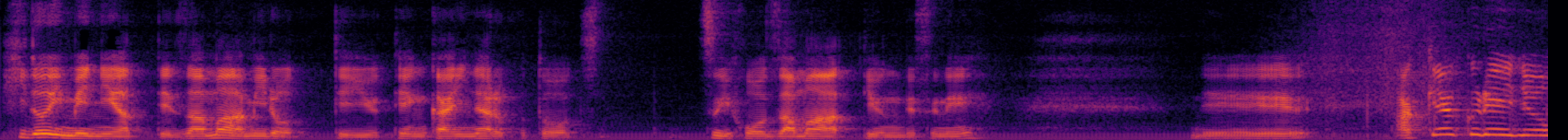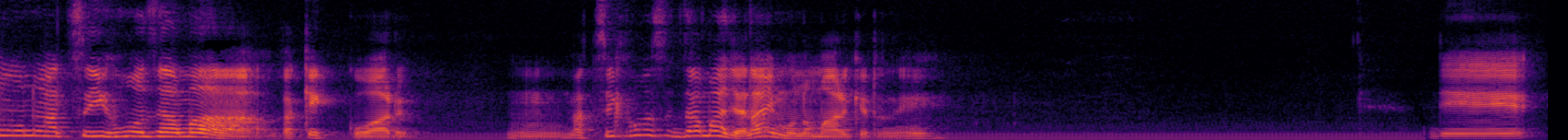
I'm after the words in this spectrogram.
ひどい目にあってざまあ見ろっていう展開になることを追放ざまあっていうんですね。で、悪役令状ものは追放ざまあが結構ある。うん。まあ追放ざまあじゃないものもあるけどね。で、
